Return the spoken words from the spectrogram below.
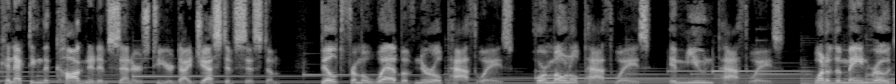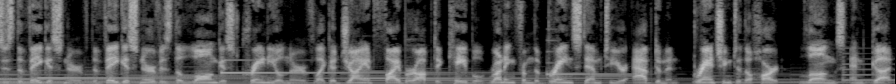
connecting the cognitive centers to your digestive system, built from a web of neural pathways, hormonal pathways, immune pathways. One of the main roads is the vagus nerve. The vagus nerve is the longest cranial nerve, like a giant fiber optic cable running from the brainstem to your abdomen, branching to the heart, lungs, and gut.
